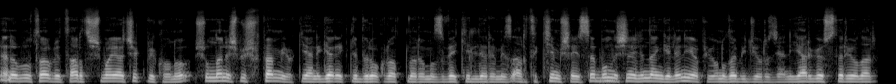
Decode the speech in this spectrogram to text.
Yani bu tabii tartışmaya açık bir konu. Şundan hiçbir şüphem yok. Yani gerekli bürokratlarımız, vekillerimiz artık kim şeyse bunun için elinden geleni yapıyor. Onu da biliyoruz. Yani yer gösteriyorlar,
